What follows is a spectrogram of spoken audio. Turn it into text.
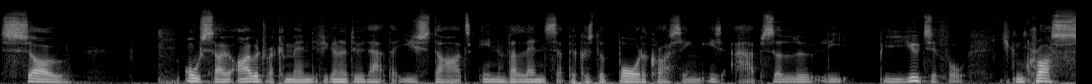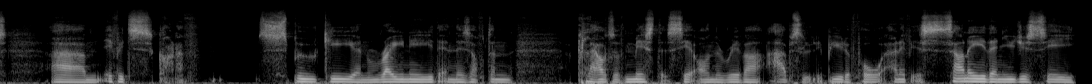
so also I would recommend if you're going to do that that you start in Valença because the border crossing is absolutely beautiful. You can cross um, if it's kind of spooky and rainy, then there's often clouds of mist that sit on the river, absolutely beautiful. And if it's sunny, then you just see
